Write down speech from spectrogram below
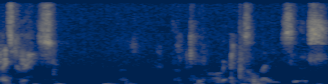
Thank you. Congratulations.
